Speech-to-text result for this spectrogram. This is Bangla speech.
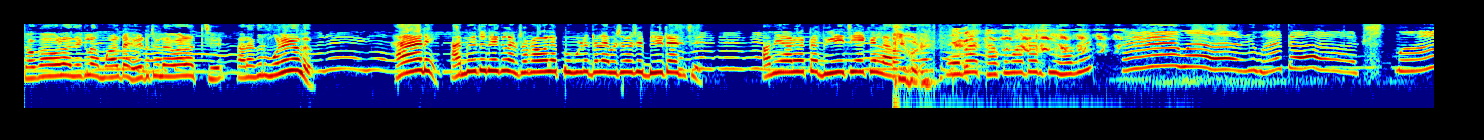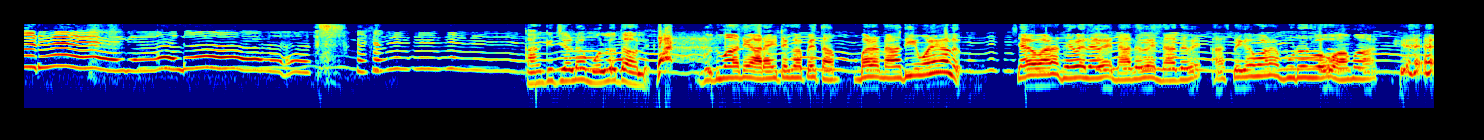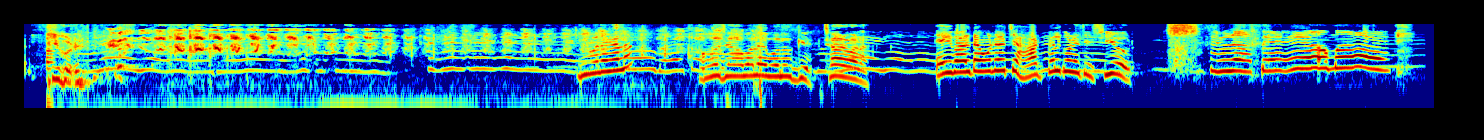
সকালবেলা দেখলাম মালটা হেঁটে চলে বেড়াচ্ছে আর এখন মরে গেল? হ্যাঁ রে আমিও তো দেখলাম সকালবেলা পুকুরে ধারে বসে বসে বিড়ি টানছে আমি আরও একটা বিড়ি চেয়ে খেলাম। এবার ঠাকুমাটার কি হবে? কালকে ছেলেটা মরলো তাহলে। বুধবারে আড়াই টাকা পেতাম বাড়া না দিয়ে মরে গেল? সে বাড়া দেবে দেবে না দেবে না দেবে। আজ থেকে বাড়া বুড়োর বউ আমার। কি বলে গেল? ও যা বলে বলুক গিয়ে ছাড় বাড়া এই বালটা মনে হচ্ছে হার্ট ফেল করেছে শিওর। রাতে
